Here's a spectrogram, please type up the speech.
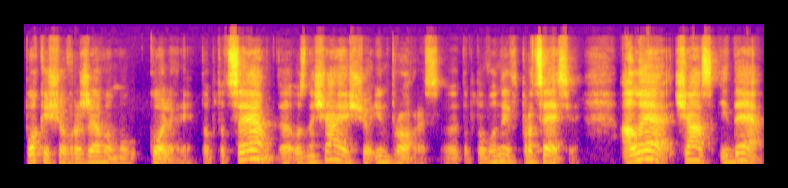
поки що в рожевому кольорі, тобто, це е, означає, що in progress, е, тобто вони в процесі, але час іде,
